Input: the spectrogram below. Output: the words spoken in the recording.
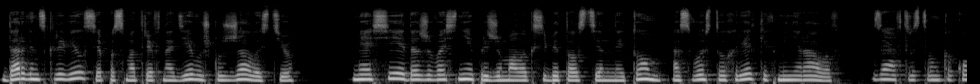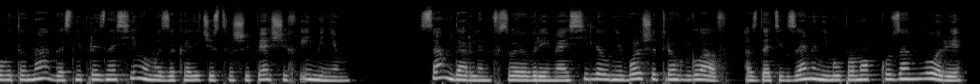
Дарвин скривился, посмотрев на девушку с жалостью. Миосея даже во сне прижимала к себе толстенный том о свойствах редких минералов, за авторством какого-то нага с непроизносимым из-за количества шипящих именем. Сам Дарлин в свое время осилил не больше трех глав, а сдать экзамен ему помог кузен Лори,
